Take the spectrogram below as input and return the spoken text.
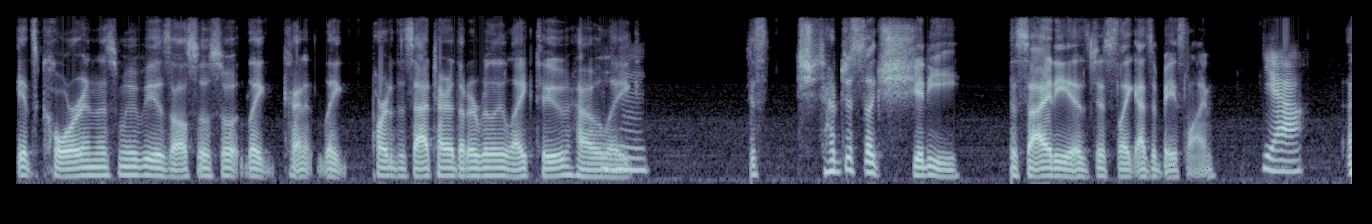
its core in this movie is also so like kind of like part of the satire that I really like too. How like Mhm. just sh- how just like shitty society is just like as a baseline. Yeah.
